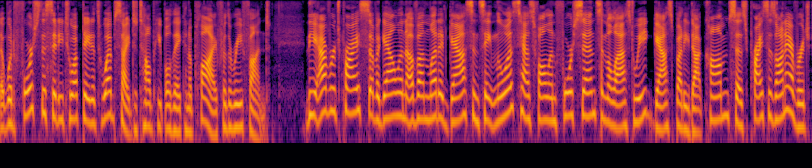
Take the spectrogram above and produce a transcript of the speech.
that would force the city to update its website to tell people they can apply for the refund. The average price of a gallon of unleaded gas in St. Louis has fallen 4 cents in the last week. GasBuddy.com says prices on average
